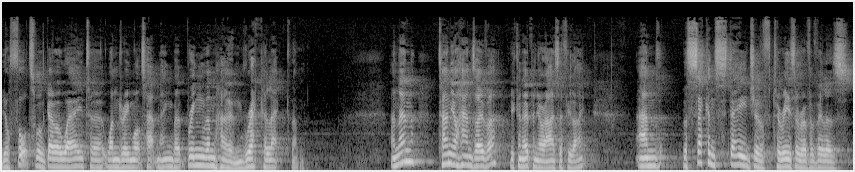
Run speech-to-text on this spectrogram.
Your thoughts will go away to wondering what's happening, but bring them home, recollect them. And then turn your hands over. You can open your eyes if you like. And the second stage of Teresa of Avila's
